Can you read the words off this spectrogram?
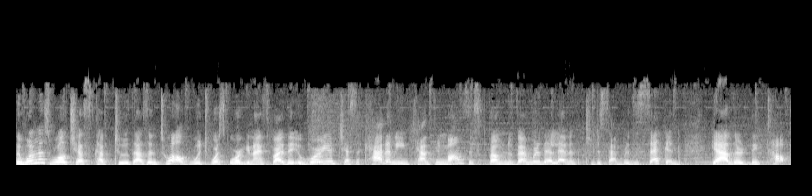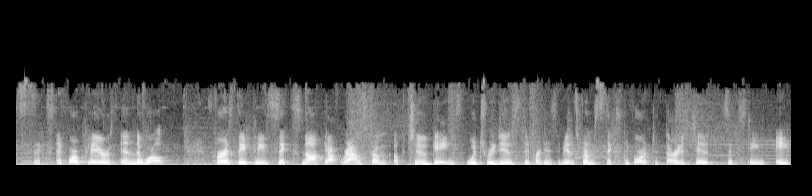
the Women's World Chess Cup 2012, which was organized by the Uigurian Chess Academy in Khanty-Mansiysk from November the 11th to December the 2nd, gathered the top 64 players in the world. First, they played six knockout rounds from of two games, which reduced the participants from 64 to 32, 16, 8,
